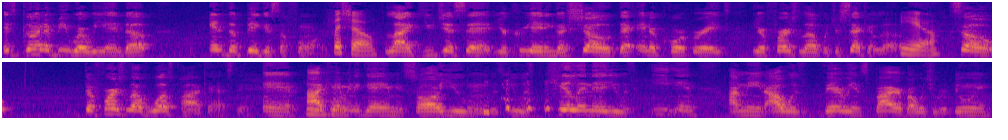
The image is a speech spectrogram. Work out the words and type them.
it's gonna be where we end up in the biggest of forms. For sure. Like you just said, you're creating a show that incorporates your first love with your second love. Yeah. So the first love was podcasting, and I came in the game and saw you, and was, you was killing it. You was eating. I mean, I was very inspired by what you were doing.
